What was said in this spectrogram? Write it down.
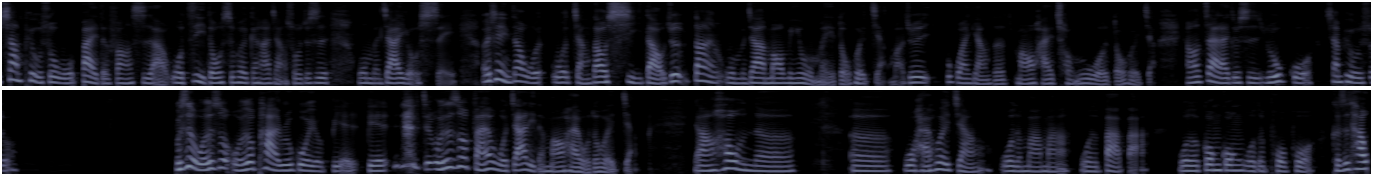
像譬如说我拜的方式啊，我自己都是会跟他讲说，就是我们家有谁，而且你知道我我讲到细到，就当然我们家的猫咪我们也都会讲嘛，就是不管养的毛孩宠物我都会讲，然后再来就是如果像譬如说。不是，我是说，我就怕如果有别别，我是说，反正我家里的猫孩我都会讲。然后呢，呃，我还会讲我的妈妈、我的爸爸、我的公公、我的婆婆。可是他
